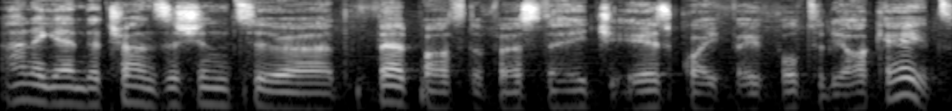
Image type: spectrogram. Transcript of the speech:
And again, the transition to uh, the third part of the first stage is quite faithful to the arcade.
